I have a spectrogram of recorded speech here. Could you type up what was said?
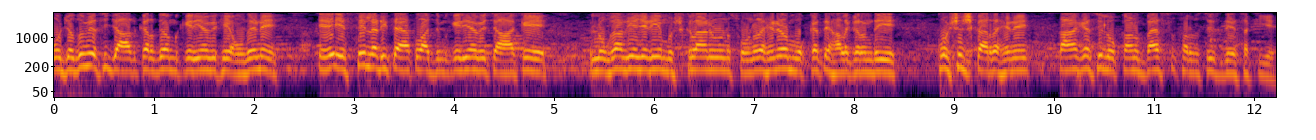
ਉਹ ਜਦੋਂ ਵੀ ਅਸੀਂ ਯਾਦ ਕਰਦੇ ਹਾਂ ਮਕੇਰੀਆਂ ਵਿਖੇ ਆਉਂਦੇ ਨੇ। ਇਹ ਇਸੇ ਲੜੀ ਤਹਿਤ ਉਹ ਅੱਜ ਮਕੇਰੀਆਂ ਵਿੱਚ ਆ ਕੇ ਲੋਕਾਂ ਦੀਆਂ ਜਿਹੜੀਆਂ ਮੁਸ਼ਕਲਾਂ ਨੇ, ਉਹਨਾਂ ਨੂੰ ਸੁਣ ਰਹੇ ਨੇ ਔਰ ਮੌਕੇ ਤੇ ਹੱਲ ਕਰਨ ਦੀ ਕੋਸ਼ਿਸ਼ ਕਰ ਰਹੇ ਨੇ, ਤਾਂ ਕਿ ਅਸੀਂ ਲੋਕਾਂ ਨੂੰ ਬੈਸਟ ਸਰਵਿਸਿਜ਼ ਦੇ ਸਕੀਏ।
